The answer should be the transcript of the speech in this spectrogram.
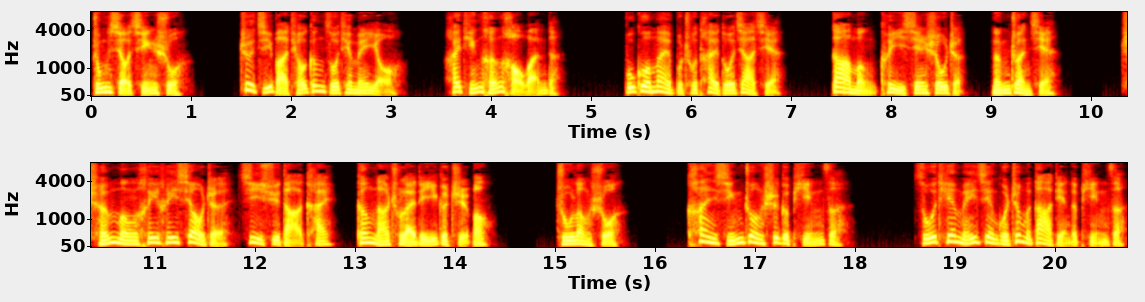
钟小琴说：“这几把条羹昨天没有。”还挺很好玩的，不过卖不出太多价钱。大猛可以先收着，能赚钱。陈猛嘿嘿笑着，继续打开刚拿出来的一个纸包。朱浪说：“看形状是个瓶子，昨天没见过这么大点的瓶子。”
